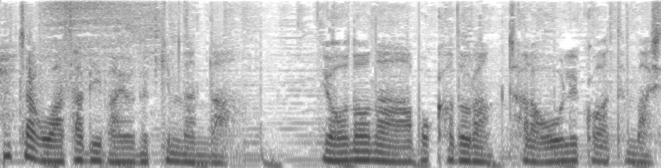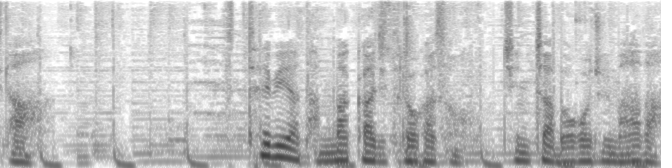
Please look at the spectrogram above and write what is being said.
살짝 와사비 바요 느낌 난다. 연어나 아보카도랑 잘 어울릴 것 같은 맛이다. 스테비아 단맛까지 들어가서 진짜 먹어줄 만 하다.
